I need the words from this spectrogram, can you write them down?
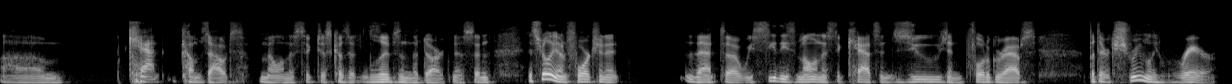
um, cat comes out melanistic just because it lives in the darkness. And it's really unfortunate that uh, we see these melanistic cats in zoos and photographs, but they're extremely rare.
